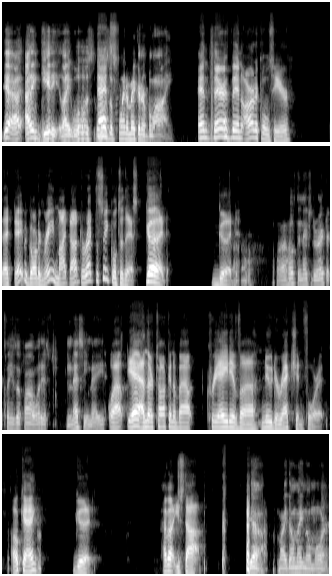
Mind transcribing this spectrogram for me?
Yeah, I, I didn't get it. Like, what was what was the point of making her blind? And there have been articles here that David Gordon Green might not direct the sequel to this. Good. Good. Oh, Well, I hope the next director cleans up all what is messy made. Well, yeah, and they're talking about creative uh new direction for it. Okay. Good. How about you stop? yeah, like don't make no more.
